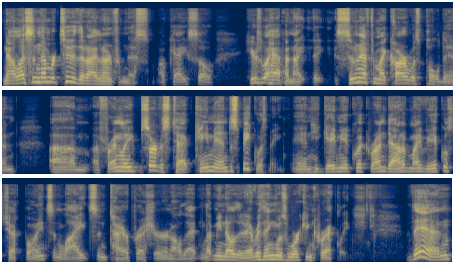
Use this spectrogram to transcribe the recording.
Now, lesson number two that I learned from this. Okay, so here's what happened. I soon after my car was pulled in, um, a friendly service tech came in to speak with me, and he gave me a quick rundown of my vehicle's checkpoints and lights and tire pressure and all that, and let me know that everything was working correctly. Then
